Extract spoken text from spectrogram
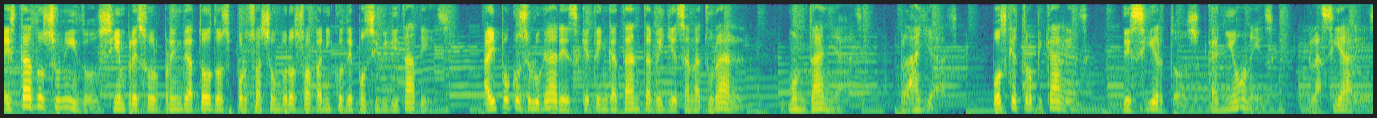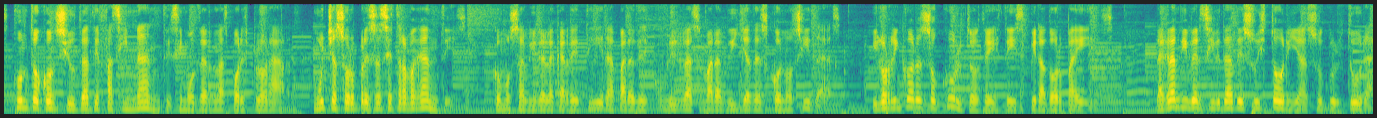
Estados Unidos siempre sorprende a todos por su asombroso abanico de posibilidades. Hay pocos lugares que tenga tanta belleza natural, montañas, playas, bosques tropicales, desiertos, cañones, glaciares, junto con ciudades fascinantes y modernas por explorar. Muchas sorpresas extravagantes, como salir a la carretera para descubrir las maravillas desconocidas y los rincones ocultos de este inspirador país. La gran diversidad de su historia, su cultura,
